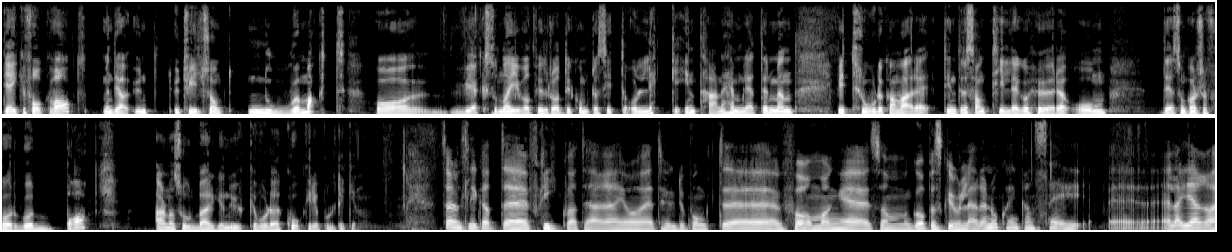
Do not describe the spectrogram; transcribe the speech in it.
De er ikke folkevalgt, men de har utvilsomt noe makt. Og vi er ikke så naive at vi tror at de kommer til å sitte og lekke interne hemmeligheter, men vi tror det kan være et interessant tillegg å høre om det som kanskje foregår bak Erna Solberg en uke hvor det koker i politikken. Så er det jo slik at eh, Frikvarteret er jo et høydepunkt eh, for mange som går på skole. Er det noe en kan si eh, eller gjøre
